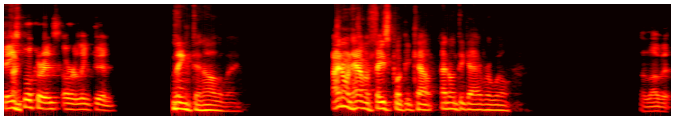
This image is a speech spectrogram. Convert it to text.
Facebook or, in, or LinkedIn? LinkedIn all the way. I don't have a Facebook account. I don't think I ever will. I love it.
